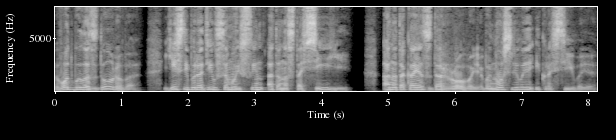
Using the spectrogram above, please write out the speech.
Вот было здорово, если бы родился мой сын от Анастасии, она такая здоровая, выносливая и красивая.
